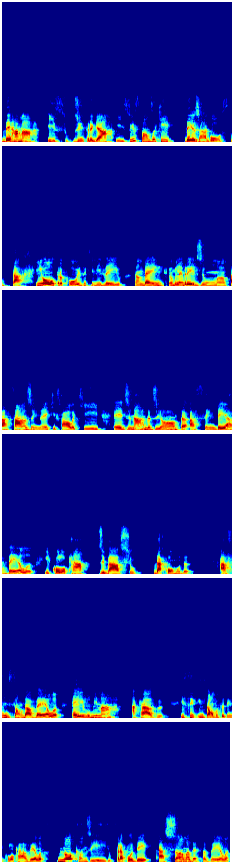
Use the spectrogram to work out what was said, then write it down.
derramar isso, de entregar isso. E estamos aqui desde agosto, tá? E outra coisa que me veio também, eu me lembrei de uma passagem, né, que fala que é, de nada adianta acender a vela e colocar debaixo da cômoda. A função da vela é iluminar a casa. E se, então você tem que colocar a vela no candeeiro para poder a chama dessa vela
